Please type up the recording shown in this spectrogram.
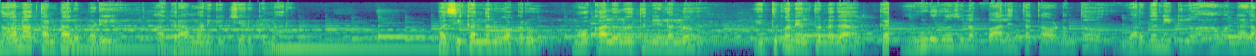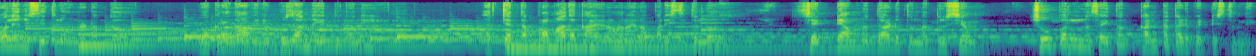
నానా తంటాలు పడి ఆ గ్రామానికి చేరుకున్నారు. పసికందును ఒకరు మోకాలు లోతు నీళ్ళలో ఎత్తుకొని వెళ్తుండగా మూడు రోజుల బాలింత కావడంతో వరద నీటిలో ఆమె నడవలేని స్థితిలో ఉండటంతో ఒకరు ఆమెని భుజాన్న ఎత్తుకొని అత్యంత ప్రమాదకరమైన పరిస్థితుల్లో చెక్ డ్యామ్ను దాటుతున్న దృశ్యం చూపర్లను సైతం కంట తడిపెట్టిస్తుంది.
